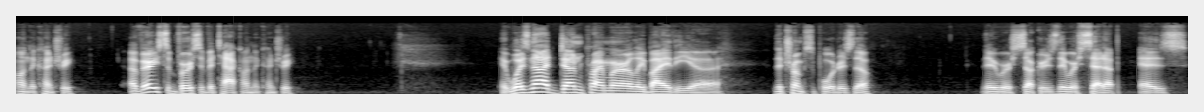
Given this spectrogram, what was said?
on the country, a very subversive attack on the country. It was not done primarily by the uh, the Trump supporters, though. They were suckers. They were set up, as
